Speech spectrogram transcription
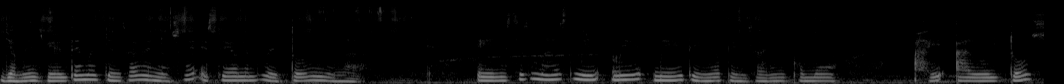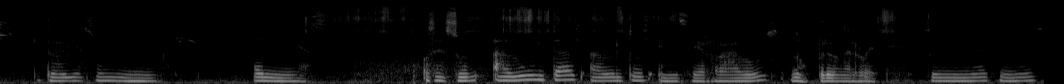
ya me desvié del tema quién sabe no sé estoy hablando de todo y de nada. En estas semanas también me, me he tenido a pensar en cómo hay adultos que todavía son niños o niñas. O sea, son adultas, adultos encerrados. No, perdón, al revés. Son niñas, niños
